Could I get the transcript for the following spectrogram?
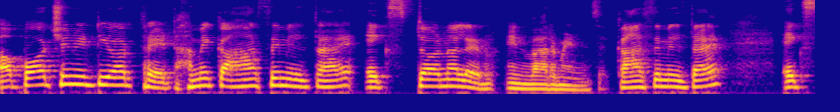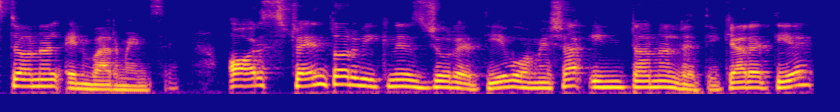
अपॉर्चुनिटी और थ्रेट हमें कहाँ से मिलता है? एक्सटर्नल एनवायरमेंट से। कहाँ से मिलता है? एक्सटर्नल एनवायरमेंट से। और स्ट्रेंथ और वीकनेस जो रहती है, वो हमेशा इंटरनल रहती है। क्या रहती है?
